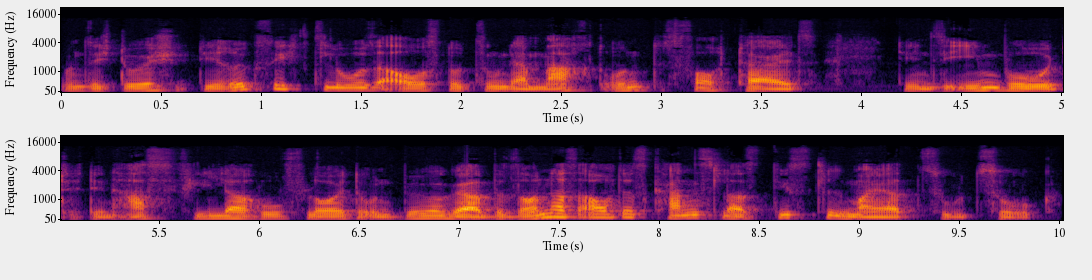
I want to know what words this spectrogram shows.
und sich durch die rücksichtslose Ausnutzung der Macht und des Vorteils, den sie ihm bot, den Hass vieler Hofleute und Bürger, besonders auch des Kanzlers Distelmeyer zuzog.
